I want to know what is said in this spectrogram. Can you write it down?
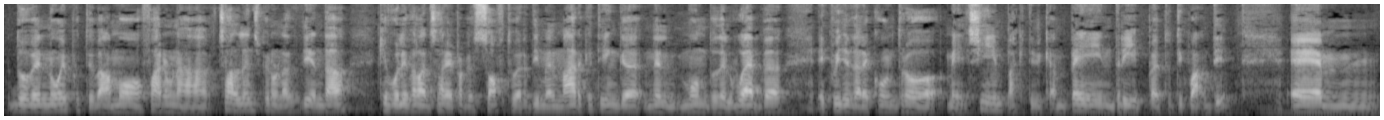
dove noi potevamo fare una challenge per un'azienda che voleva lanciare il proprio software di mail marketing nel mondo del web e quindi dare contro MailChimp, ActiveCampaign, Drip, tutti quanti. Ehm,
